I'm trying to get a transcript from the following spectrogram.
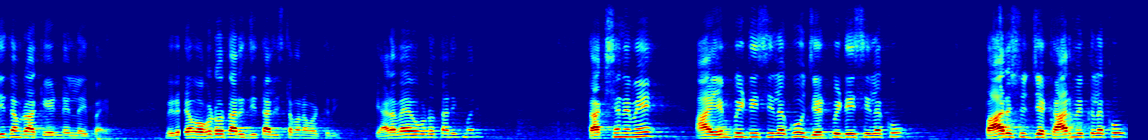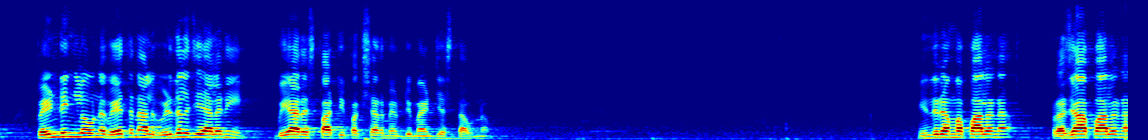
జీతం రాక ఏడు నెలలు అయిపోయాయి. మీరేమో ఒకటో తారీఖు జీతాలు ఇస్తామని పడుతుంది ఎడవై ఒకటో తారీఖు మరి? తక్షణమే ఆ ఎంపీటీసీలకు జెడ్పీటీసీలకు పారిశుధ్య కార్మికులకు పెండింగ్లో ఉన్న వేతనాలు విడుదల చేయాలని బీఆర్ఎస్ పార్టీ పక్షాన మేము డిమాండ్ చేస్తూ ఉన్నాం. ఇందిరమ్మ పాలన ప్రజాపాలన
